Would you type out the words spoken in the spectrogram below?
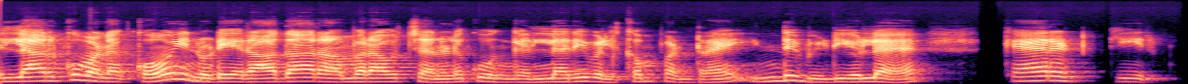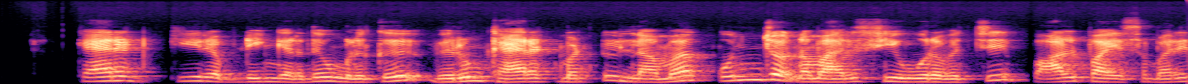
எல்லாருக்கும் வணக்கம். என்னுடைய ராதா ராமராவ் சேனலுக்கு உங்கள் எல்லாரையும் வெல்கம் பண்ணுறேன் இந்த வீடியோவில் கேரட் கீர். கேரட் கீர் அப்படிங்கிறது உங்களுக்கு வெறும் கேரட் மட்டும் இல்லாமல் கொஞ்சம் நம்ம அரிசியை ஊற வச்சு பால் பாயசம் மாதிரி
